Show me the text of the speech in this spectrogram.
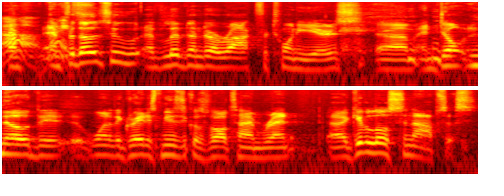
Oh, And for those who have lived under a rock for 20 years um, and don't know the one of the greatest musicals of all time, Rent, uh, give a little synopsis.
